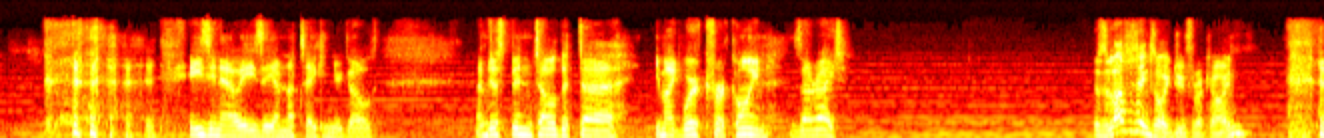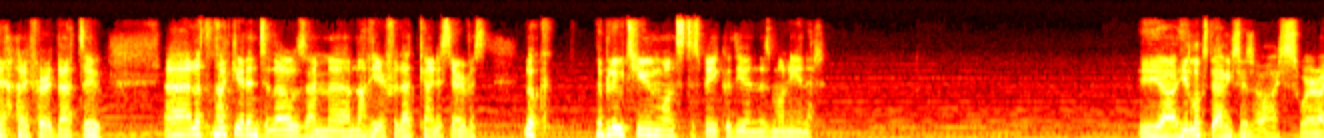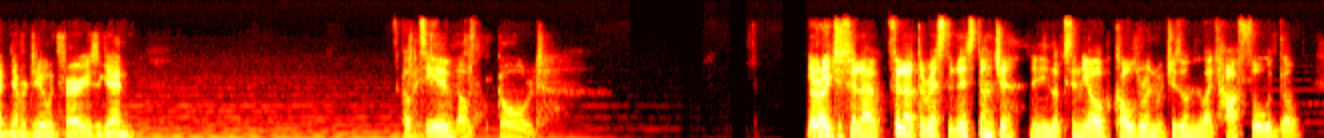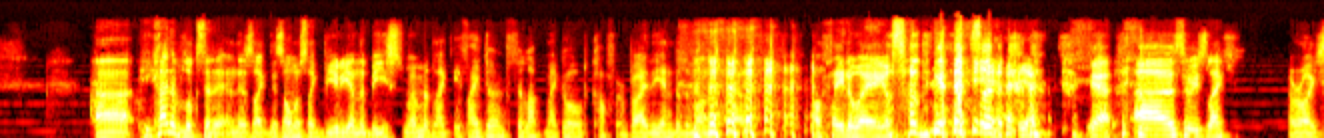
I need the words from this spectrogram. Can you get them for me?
easy now, easy. I'm not taking your gold. I'm just been told that uh, you might work for a coin. Is that right? There's a lot of things I do for a coin. I've heard that too. Uh, let's not get into those. I'm uh, I'm not here for that kind of service. Look, the Blue Tune wants to speak with you, and there's money in it. He uh, he looks down. He says, "Oh, I swear I'd never deal with fairies again." Up I to you. Love gold. You Alright. need to fill out fill out the rest of this, don't you? And he looks in your cauldron, which is only like half full with gold. Uh, he kind of looks at it, and there's like this almost like Beauty and the Beast moment. Like, if I don't fill up my gold coffer by the end of the month, I'll, I'll fade away or something. So- yeah, yeah. yeah. Uh, so he's like, "All right,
